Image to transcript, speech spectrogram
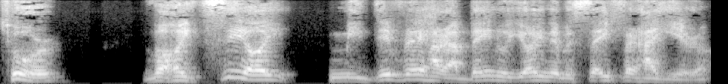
tur, v'hoitzioi midivrei harabenu yoyne b'sefer hayira,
